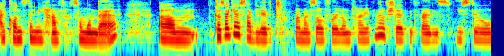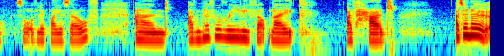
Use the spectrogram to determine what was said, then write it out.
i constantly have someone there um, because I guess I've lived by myself for a long time. Even though I've shared with friends, you still sort of live by yourself. And I've never really felt like I've had. I don't know.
